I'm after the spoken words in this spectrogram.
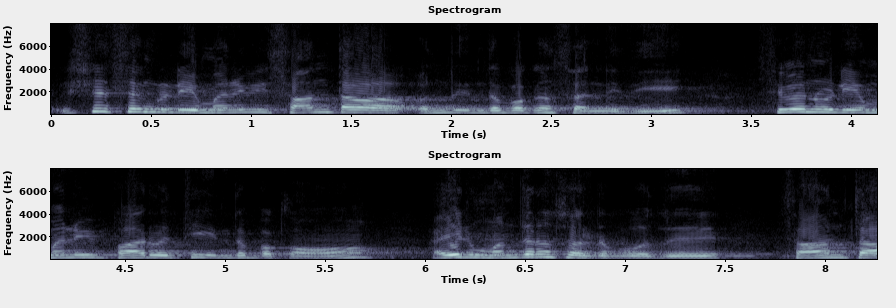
ரிஷசங்கருடைய மனைவி சாந்தா வந்து இந்த பக்கம் சந்நிதி சிவனுடைய மனைவி பார்வதி இந்த பக்கம். ஐயர் மந்திரம் சொல்கிற போது சாந்தா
